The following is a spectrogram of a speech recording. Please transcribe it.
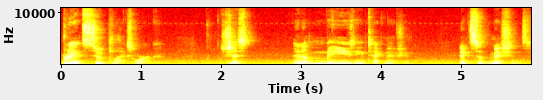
Brilliant suplex work. Just an amazing technician. And submissions.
